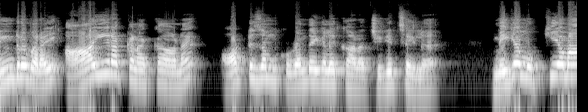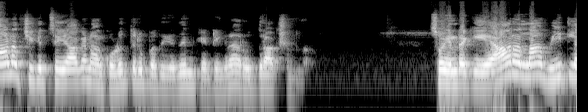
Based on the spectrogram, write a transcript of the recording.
இன்று வரை ஆயிரக்கணக்கான ஆட்டிசம் குழந்தைகளுக்கான சிகிச்சையில மிக முக்கியமான சிகிச்சையாக நான் கொடுத்திருப்பது எதுன்னு கேட்டீங்கன்னா ருத்ராட்சம் தான். ஸோ இன்றைக்கு யாரெல்லாம் வீட்டுல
